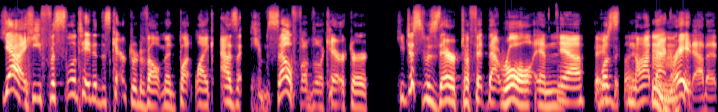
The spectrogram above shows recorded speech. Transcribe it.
yeah he facilitated this character development but like as a, himself of the character he just was there to fit that role and Yeah, was not that Mhm. great at it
